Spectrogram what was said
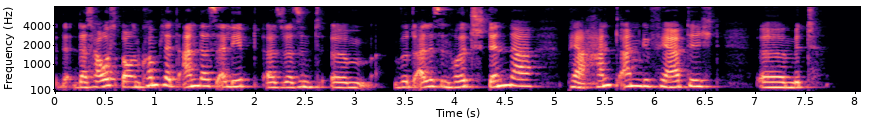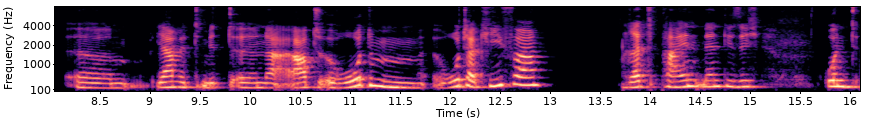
das Hausbauen komplett anders erlebt. Also da sind, ähm, wird alles in Holzständer per Hand angefertigt, äh, mit, ähm, ja, mit, mit äh, einer Art rotem, roter Kiefer. Red Pine nennt die sich. Und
